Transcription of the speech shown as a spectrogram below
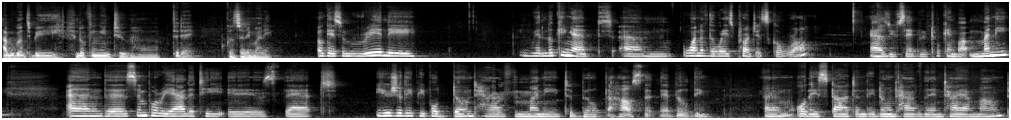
are we going to be looking into uh, today concerning money? Okay, so really, we're looking at um, one of the ways projects go wrong. As you said, we're talking about money. And the simple reality is that usually people don't have money to build the house that they're building. Um, or they start and they don't have the entire amount.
